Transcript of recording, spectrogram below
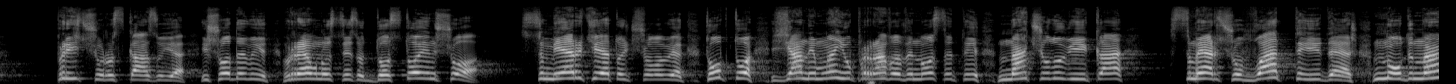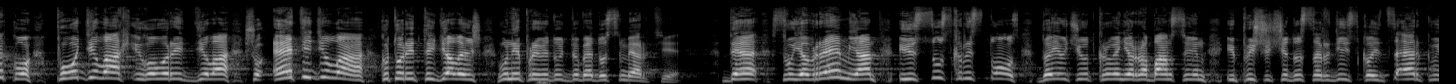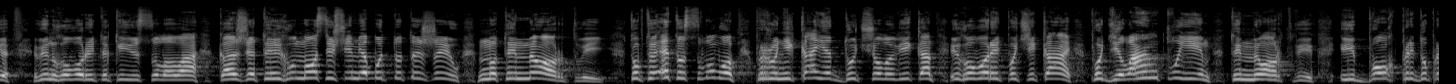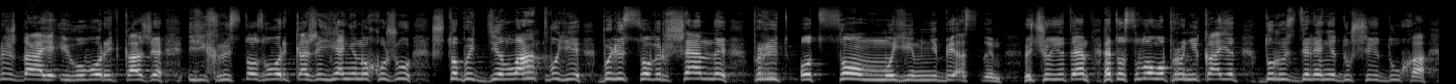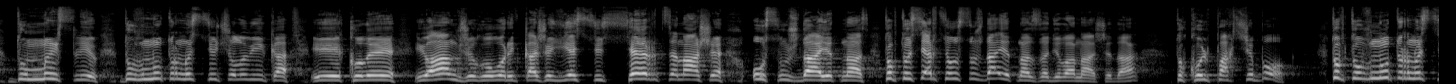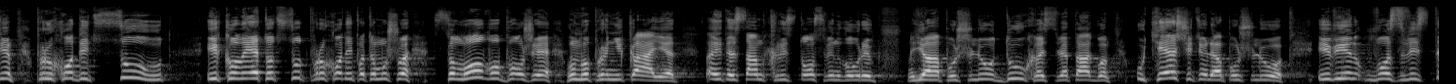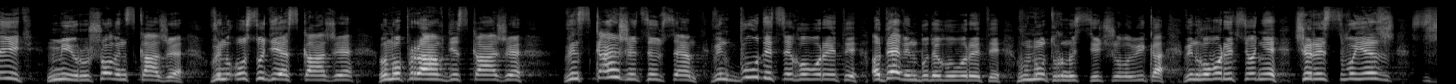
притчу розказує. І що Давид? В ревності достоїн що? Смерті той чоловік. Тобто я не маю права виносити на чоловіка смерть, що в ти йдеш, но однако по ділах і говорить діла, що ці діла, які ти робиш, вони приведуть тебе до смерті. Де своє время Ісус Христос, даючи откровення рабам своїм і пишучи до Сардійської церкви, Він говорить такі слова, каже, ти носиш ім'я, будь то ти жив, но ти мертвий. Тобто це слово проникає до чоловіка і говорить, почекай, по ділам твоїм ти мертвий. І Бог предупреждає і говорить, каже, і Христос говорить, каже, я не нахожу, щоб діла твої були совершенні пред Отцом моїм небесним. Ви чуєте? Це слово проникає до розділення душі і духа, до мислів, до внутрішності чоловіка. І коли Іоанн вже говорить, каже, якщо серце наше осуждає нас, тобто серце осуждає нас за діла наші, да? то коль пахче Бог. Тобто в внутрішності проходить суд, і коли этот суд проходить, тому що Слово Боже, воно проникає. Знаєте, сам Христос Він говорив: я пошлю Духа Святого, утешителя пошлю. І Він возвістить міру. Що він скаже? Він о суді скаже, він о правді скаже. Він скаже це все, він буде це говорити. А де він буде говорити? Внутрішності чоловіка. Він говорить сьогодні через своє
